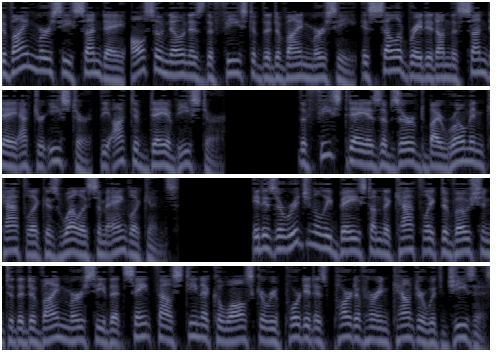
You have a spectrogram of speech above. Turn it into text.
Divine Mercy Sunday also known as the Feast of the Divine Mercy is celebrated on the Sunday after Easter, the octave day of Easter. The feast day is observed by Roman Catholic as well as some Anglicans. It is originally based on the Catholic devotion to the Divine Mercy that Saint Faustina Kowalska reported as part of her encounter with Jesus,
